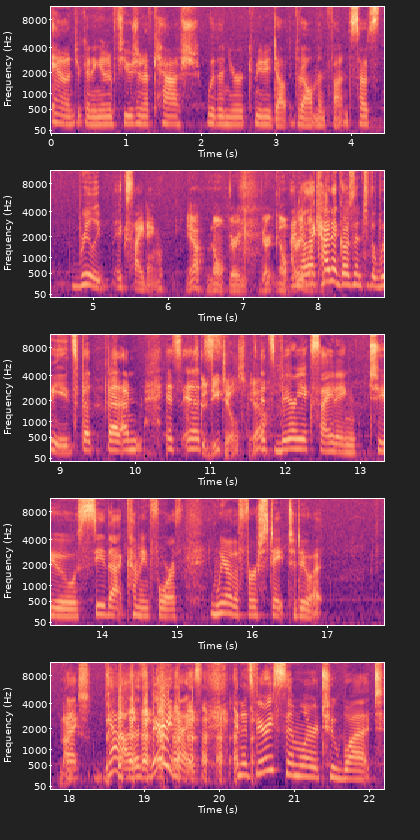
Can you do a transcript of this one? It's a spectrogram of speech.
and you're getting an infusion of cash within your community de- development fund. So it's really exciting. Yeah, no, very, very, no. Very I know that kind of goes into the weeds, but but I'm it's it's, it's good details. Yeah, it's very exciting to see that coming forth, and we are the first state to do it. Nice. That, yeah, that's very nice, and it's very similar to what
